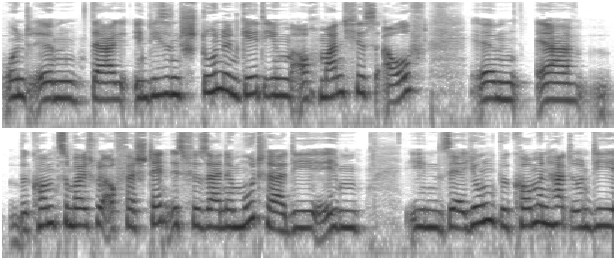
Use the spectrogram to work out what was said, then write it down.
Und ähm, da in diesen Stunden geht ihm auch manches auf. Ähm, er bekommt zum Beispiel auch Verständnis für seine Mutter, die eben ihn sehr jung bekommen hat und die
